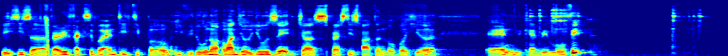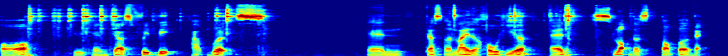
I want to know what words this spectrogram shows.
This is a very flexible anti-tipper. If you do not want to use it, just press this button over here and you can remove it or you can just flip it upwards and just align the hole here and slot the stopper back.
